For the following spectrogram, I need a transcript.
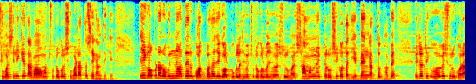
সুভাষিনীকে তার বাবা মা ছোটো করে শুভা ডাকতো সেখান থেকে। এই গল্পটা রবীন্দ্রনাথের গদবাধা যে গল্পগুলো যেভাবে ছোটো গল্প যেভাবে শুরু হয়, সামান্য একটা রসিকতা দিয়ে ব্যঙ্গাত্মকভাবে এটা ঠিক ওভাবে শুরু করা।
